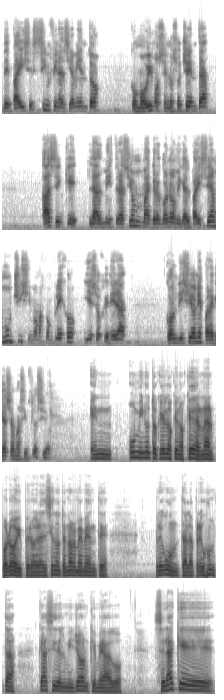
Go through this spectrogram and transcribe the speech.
de países sin financiamiento, como vimos en los 80, hacen que la administración macroeconómica del país sea muchísimo más complejo y eso genera condiciones para que haya más inflación. En un minuto que es lo que nos queda, Hernán, por hoy, pero agradeciéndote enormemente. Pregunta, la pregunta casi del millón que me hago. ¿Será que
